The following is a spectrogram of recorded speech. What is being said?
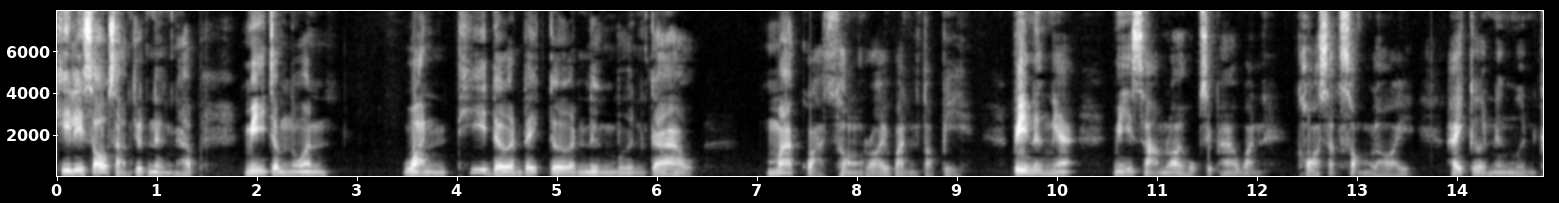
คีรีโซล3.1 นะครับ มีจำนวนวันที่เดินได้เกิน 19,000 มากกว่า 200 วันต่อปี ปีหนึ่งเนี่ย มี 365 วัน ขอสัก 200 ให้เกิน 19,000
